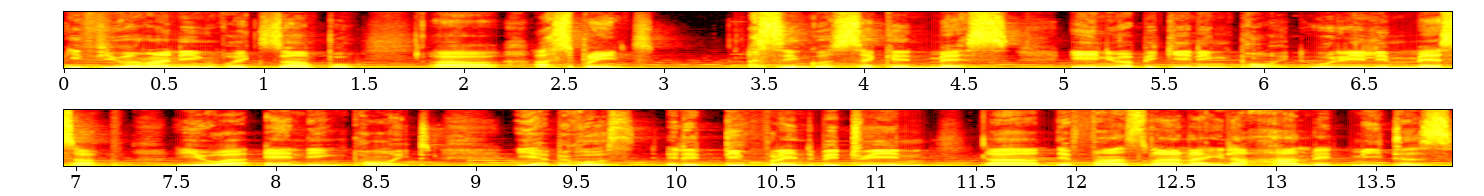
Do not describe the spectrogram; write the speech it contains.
if you are running, for example, uh, a sprint, a single second mess in your beginning point will really mess up your ending point. Yeah, because the difference between um, the fast runner in 100 meters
